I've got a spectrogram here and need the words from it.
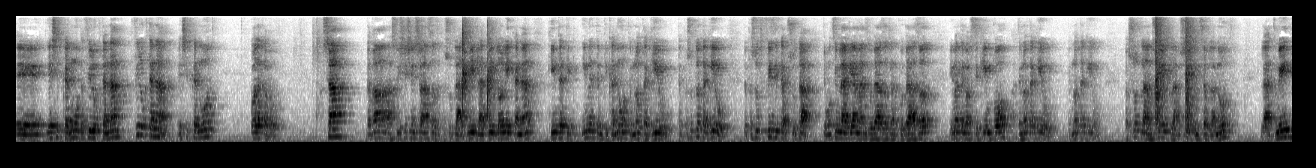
אה, יש התקדמות אפילו קטנה, אפילו קטנה, יש התקדמות, כל הכבוד. עכשיו, דבר השלישי שנשאר לעשות זה פשוט להתמיד, להתמיד, לא להיכנע, כי אם, ת, אם אתם תיכנעו, אתם לא תגיעו, אתם פשוט לא תגיעו. זה פשוט פיזיקה פשוטה. אתם רוצים להגיע מהנקודה הזאת לנקודה הזאת, אם אתם מפסיקים פה, אתם לא תגיעו. אתם לא תגיעו. פשוט להמשיך, להמשיך עם סבלנות, להתמיד,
